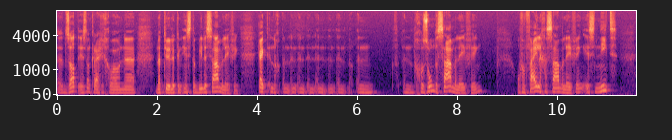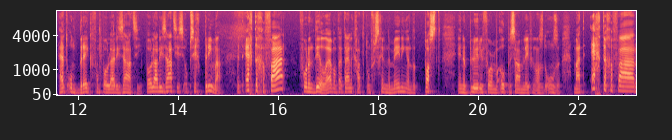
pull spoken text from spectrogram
het zat is, dan krijg je gewoon natuurlijk een instabiele samenleving. Kijk, een, een, een, een, een gezonde samenleving of een veilige samenleving is niet het ontbreken van polarisatie. Polarisatie is op zich prima. Het echte gevaar voor een deel, hè, want uiteindelijk gaat het om verschillende meningen en dat past in een pluriforme open samenleving als de onze. Maar het echte gevaar,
